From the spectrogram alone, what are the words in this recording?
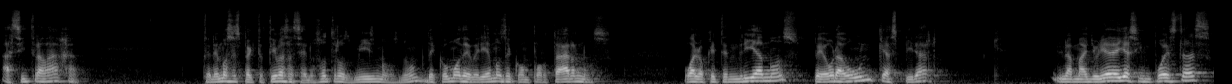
así trabaja. tenemos expectativas hacia nosotros mismos, ¿no? De cómo deberíamos de comportarnos o a lo que tendríamos, peor aún, que aspirar. La mayoría de ellas impuestas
